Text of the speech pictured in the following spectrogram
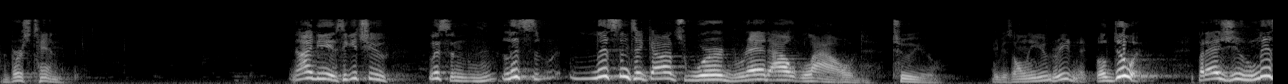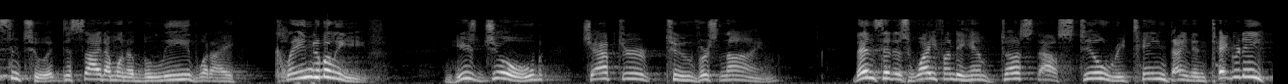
Verse 10. The idea is to get you, listen, listen, listen to God's word read out loud to you. Maybe it's only you reading it. Well, do it. But as you listen to it, decide I'm going to believe what I claim to believe. And here's Job chapter 2 verse 9. Then said his wife unto him, Dost thou still retain thine integrity?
